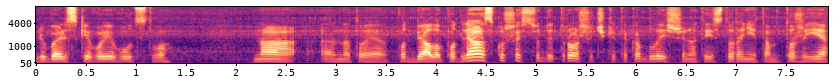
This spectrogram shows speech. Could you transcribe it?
Любельське воєводство. На, е, на тоє Подбяло-Подляску ще сюди трошечки, така ближче на тій стороні. Там теж є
